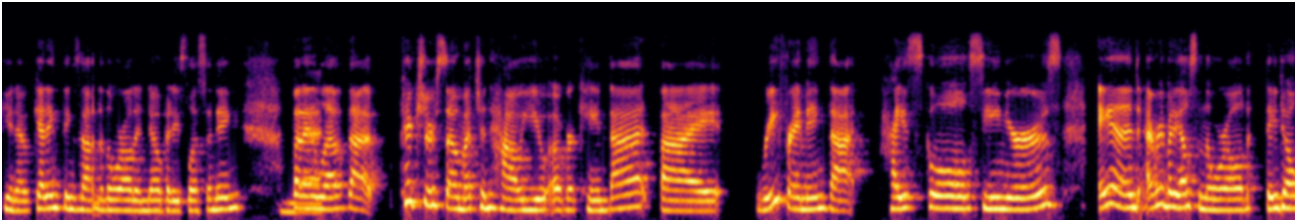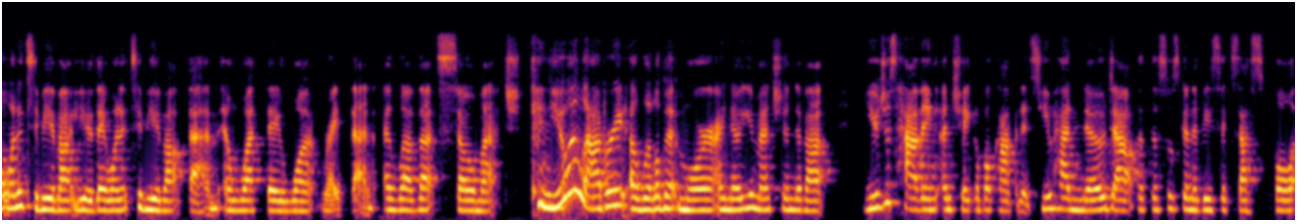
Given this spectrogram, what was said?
you know, getting things out into the world and nobody's listening. But I love that picture so much and how you overcame that by reframing that high school seniors and everybody else in the world, they don't want it to be about you. They want it to be about them and what they want right then. I love that so much. Can you elaborate a little bit more? I know you mentioned about you just having unshakable confidence. You had no doubt that this was going to be successful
